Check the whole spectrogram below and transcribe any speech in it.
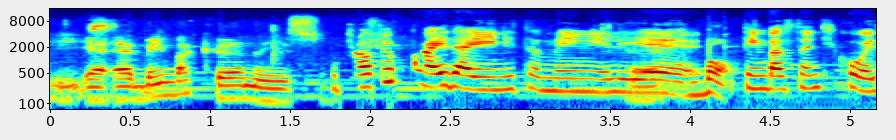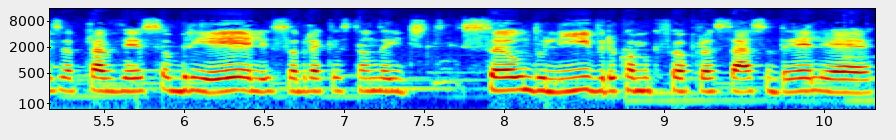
e é, é, bem bacana isso. O próprio pai da Anne também, ele é, é bom, tem bastante coisa para ver sobre ele, sobre a questão da edição do livro, como que foi o processo dele. É,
